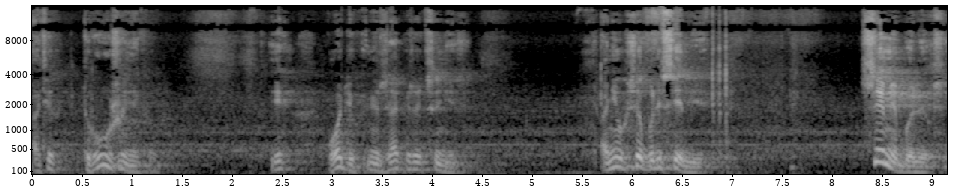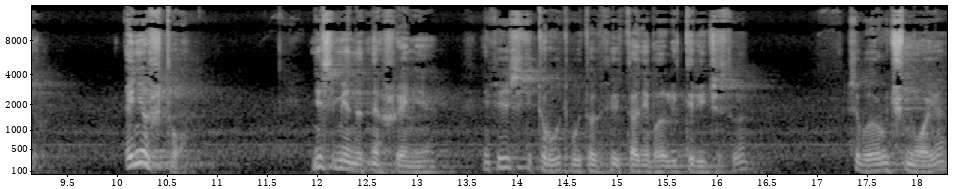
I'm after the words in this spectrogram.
этих тружеников. Их подвиг нельзя переоценить. Они у всех были семьи. Семьи были у всех. И ничто. Ни семейные отношения, ни физический труд, будет тогда не было электричества, все было ручное,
